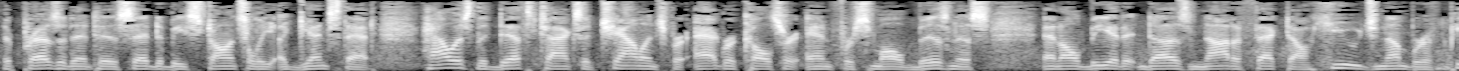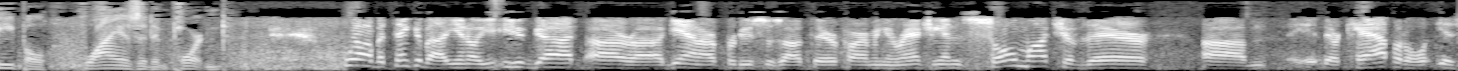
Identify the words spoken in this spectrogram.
The president has said to be staunchly against that. How is the death tax a challenge for agriculture and for small business? And albeit it does not affect a huge number of people, why is it important? Well, but think about it. You know, you've got our uh, again our producers out there farming and ranching, and so much of their um, their capital is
